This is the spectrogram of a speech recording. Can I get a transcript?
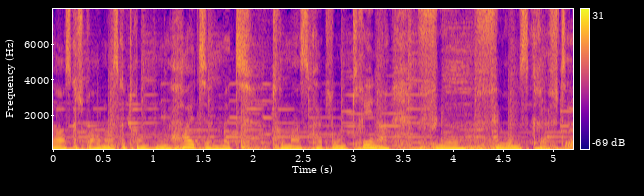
War ausgesprochen ausgetrunken. Heute mit Thomas Katlun, Trainer für Führungskräfte.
